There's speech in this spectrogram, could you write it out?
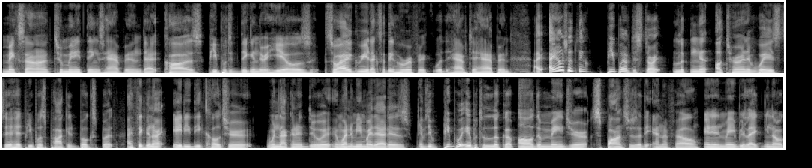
makes uh too many things happen that cause people to dig in their heels. So I agree, like something horrific would have to happen. I, I also think people have to start looking at alternative ways to hit people's pocketbooks. But I think in our ADD culture, we're not going to do it. And what I mean by that is if the people were able to look up all the major sponsors of the NFL and then maybe like, you know,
